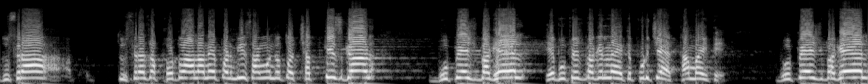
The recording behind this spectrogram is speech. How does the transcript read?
दुसरा दुसऱ्याचा फोटो आला नाही पण मी सांगून देतो छत्तीसगड भूपेश बघेल. हे भूपेश बघेल नाही ते पुढचे आहेत थांबा इथे. भूपेश बघेल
